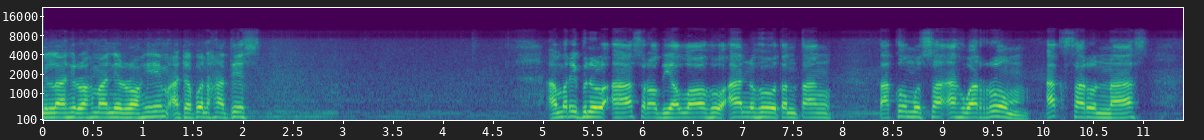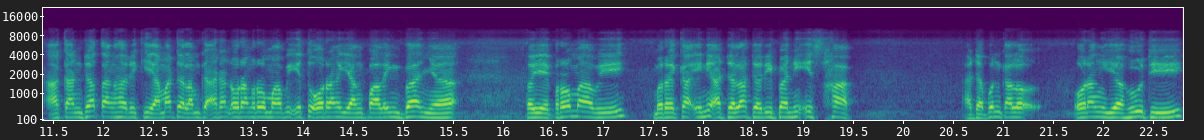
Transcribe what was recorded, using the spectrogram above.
Bismillahirrahmanirrahim. Adapun hadis Amr ibn al-As radhiyallahu anhu tentang taqumusa'ah warum aksarun nas akan datang hari kiamat dalam keadaan orang Romawi itu orang yang paling banyak. Toyib Romawi mereka ini adalah dari Bani Ishak. Adapun kalau orang Yahudi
